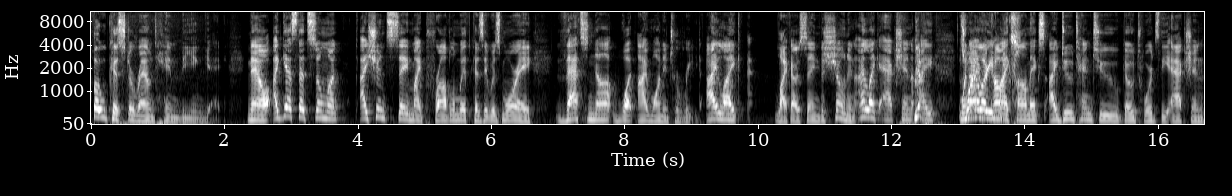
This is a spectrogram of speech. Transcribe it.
focused around him being gay. Now, I guess that's so much, I shouldn't say my problem with, because it was more a that's not what I wanted to read. I like, like I was saying, the shonen. I like action. I when I, I like read comics. my comics, I do tend to go towards the action.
